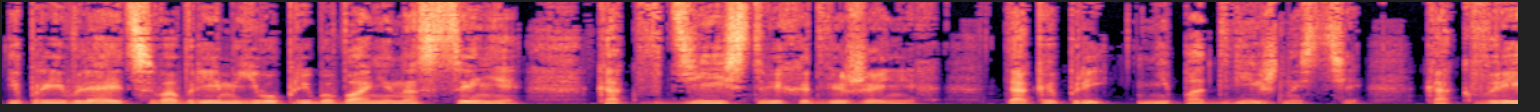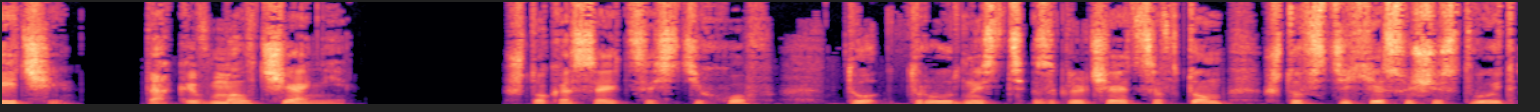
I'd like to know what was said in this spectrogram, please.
и проявляется во время его пребывания на сцене как в действиях и движениях, так и при неподвижности, как в речи, так и в молчании. Что касается стихов, то трудность заключается в том, что в стихе существует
